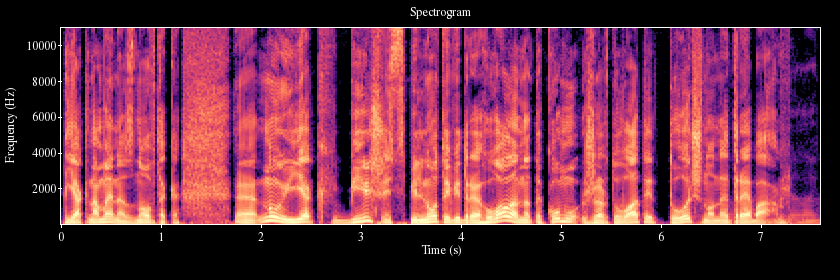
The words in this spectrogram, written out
Як на мене, знов таки. Е, ну, як більшість спільноти відреагувала, на такому жартувати точно не треба.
